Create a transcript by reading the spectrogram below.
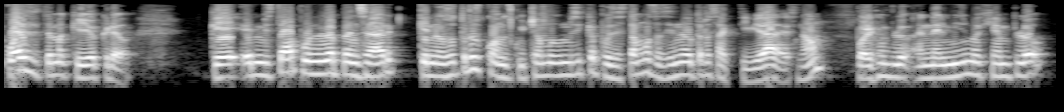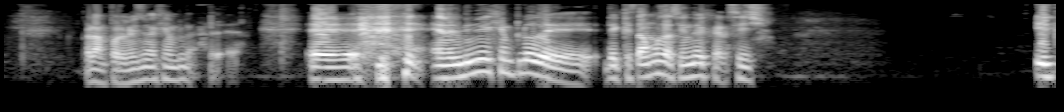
¿Cuál es el tema que yo creo? que me estaba poniendo a pensar que nosotros cuando escuchamos música pues estamos haciendo otras actividades, ¿no? Por ejemplo, en el mismo ejemplo, perdón, por el mismo ejemplo, eh, en el mismo ejemplo de, que estamos haciendo ejercicio. Y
